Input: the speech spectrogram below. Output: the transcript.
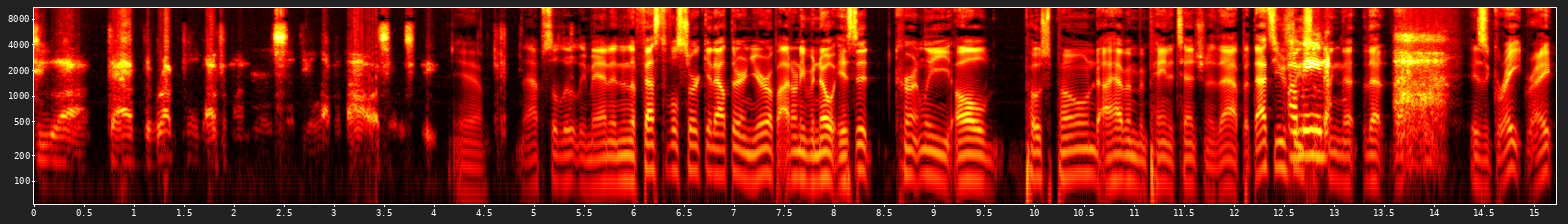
to uh, to have the rug pulled out from under us at the eleventh hour, so to speak. Yeah, absolutely, man. And then the festival circuit out there in Europe, I don't even know is it currently all postponed? I haven't been paying attention to that, but that's usually I mean, something that that, that is great, right?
